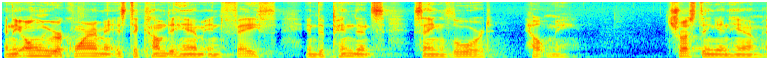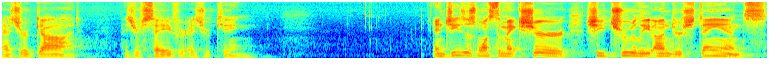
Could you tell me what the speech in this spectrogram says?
And the only requirement is to come to him in faith in dependence, saying, Lord, help me, trusting in him as your God, as your Savior, as your King. And Jesus wants to make sure she truly understands.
